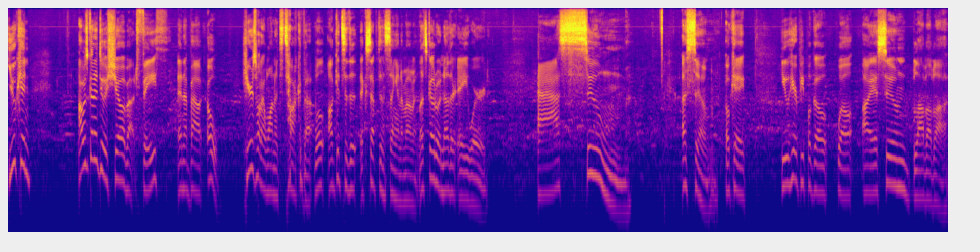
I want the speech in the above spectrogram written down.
You can. I was going to do a show about faith and about, oh, here's what I wanted to talk about. Well, I'll get to the acceptance thing in a moment. Let's go to another A word assume. Assume. Okay you hear people go, Well, I assume blah, blah, blah.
